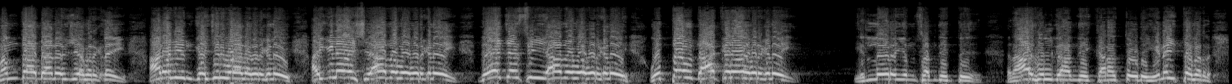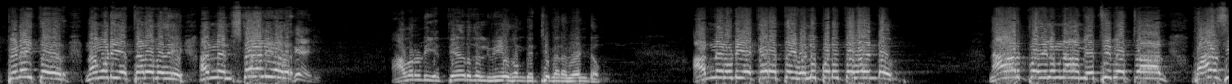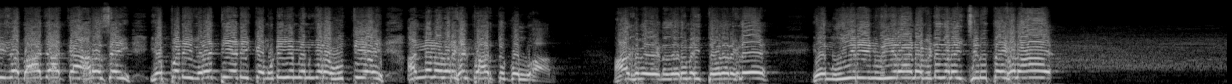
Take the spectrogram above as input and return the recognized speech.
மம்தா பானர்ஜி அவர்களை அரவிந்த் கெஜ்ரிவால் அவர்களை அகிலேஷ் யாதவ் அவர்களை தேஜஸ்வி யாதவ் அவர்களை உத்தவ் தாக்கரே அவர்களை எல்லோரையும் சந்தித்து ராகுல் காந்தி கரத்தோடு இணைத்தவர் பிணைத்தவர் நம்முடைய தளபதி அண்ணன் ஸ்டாலின் அவர்கள். அவருடைய தேர்தல் வியூகம் வெற்றி பெற வேண்டும். அண்ணனுடைய கரத்தை வலுப்படுத்த வேண்டும். நாற்பதிலும் நாம் வெற்றி பெற்றால் பாசிச பாஜக அரசை எப்படி விரட்டி அடிக்க முடியும் என்கிற உத்தியை அண்ணன் அவர்கள் பார்த்துக் கொள்வார். ஆகவே எனது அருமை தோழர்களே என் உயிரின் உயிரான விடுதலை சிறுத்தைகளே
